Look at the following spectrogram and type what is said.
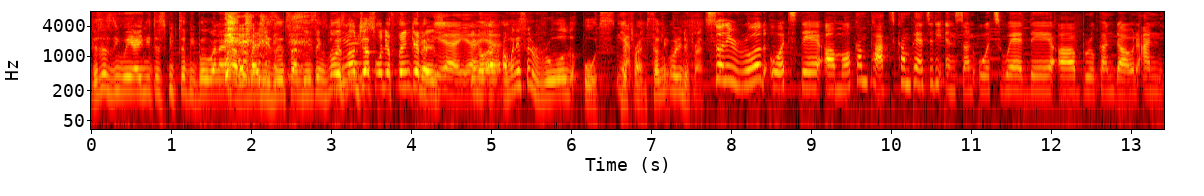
This is the way I need to speak to people when I have my desserts and these things. No, it's not just what you think it is. Yeah, yeah, You know, yeah. and, and when you say rolled oats, Yeah. difference. Tell me what the difference. so the rolled oats, they are more compact compared to the instant oats where they are broken down. And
